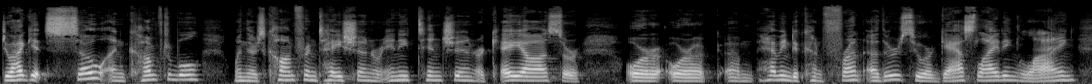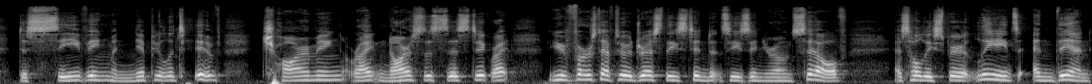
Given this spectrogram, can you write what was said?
Do I get so uncomfortable when there's confrontation or any tension or chaos or or or um, having to confront others who are gaslighting, lying, deceiving, manipulative, charming, right? Narcissistic, right? You first have to address these tendencies in your own self as Holy Spirit leads, and then,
